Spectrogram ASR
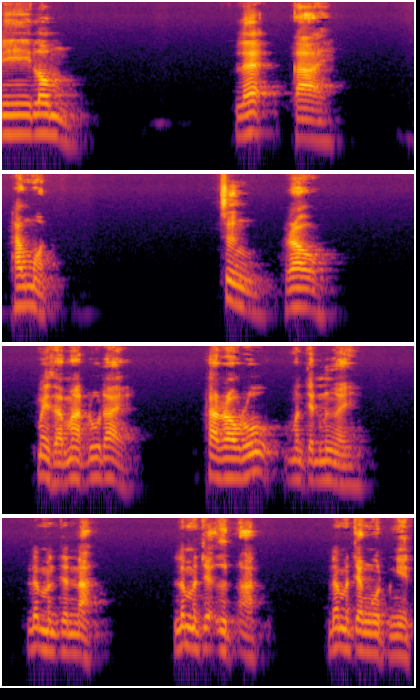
มีลม และกายทั้งหมด ซึ่งเราไม่สามารถรู้ได้ ถ้าเรารู้มันจะเหนื่อย แล้วมันจะหนัก แล้วมันจะอึดอัด แล้วมันจะหงุดหงิด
